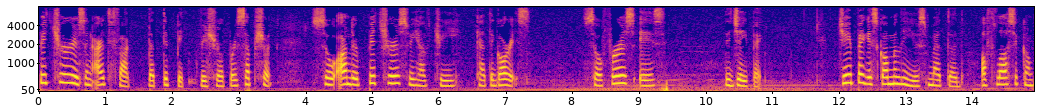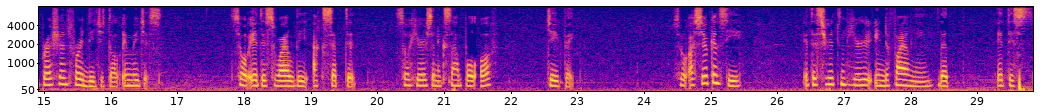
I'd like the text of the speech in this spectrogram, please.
Picture is an artifact that depict visual perception. So under pictures, we have three categories. So first is the JPEG. JPEG is commonly used method of lossy compression for digital images. So it is widely accepted. So here's an example of JPEG. So as you can see, it is written here in the file name that it is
